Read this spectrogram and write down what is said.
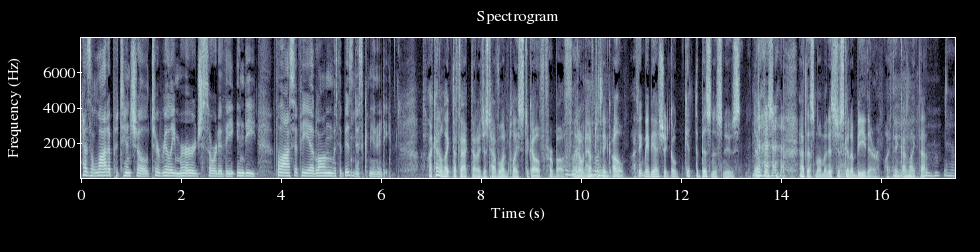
has a lot of potential to really merge sort of the indie philosophy along with the business community. I kind of like the fact that I just have one place to go for both. Mm-hmm. I don't have mm-hmm. to think, oh, I think maybe I should go get the business news at this at this moment. It's just going to be there. I think mm-hmm. I like that. Mm-hmm. Yeah.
